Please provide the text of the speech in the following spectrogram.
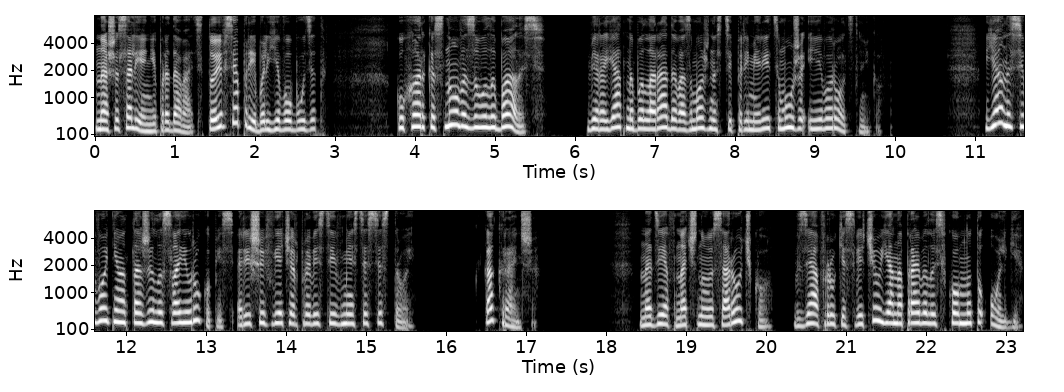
наши соленья продавать, то и вся прибыль его будет». Кухарка снова заулыбалась. Вероятно, была рада возможности примирить мужа и его родственников. Я на сегодня отложила свою рукопись, решив вечер провести вместе с сестрой. Как раньше. Надев ночную сорочку, взяв в руки свечу, я направилась в комнату Ольги.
